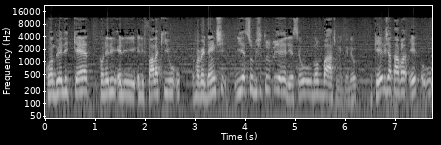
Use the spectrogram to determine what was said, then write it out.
Quando ele quer. Quando ele, ele, ele fala que o, o Robert Dent ia substituir ele, ia ser o novo Batman, entendeu? Porque ele já tava. Ele, o,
